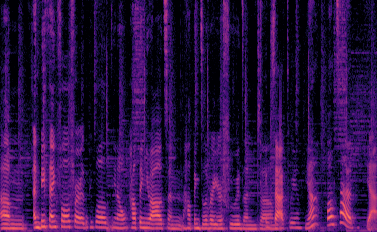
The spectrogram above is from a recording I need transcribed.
um, and be thankful for the people you know helping you out and helping deliver your food and um, Exactly. yeah Well said. Yeah.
